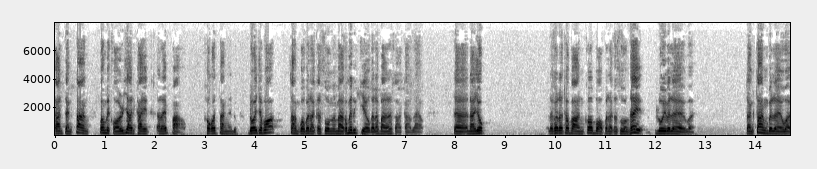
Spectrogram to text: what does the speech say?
การแต่งตั้ง ต้องไปขออนุญาตใครอะไรเปล่า เขาก็ตั้งให้ดู โดยเฉพาะต่ำกว่าประหลัดกระทรวงกันมาก็ไม่ได้เกี่ยวกับรัฐบาลรักษาการแล้ว แต่นายก แล้วก็รัฐบาลก็บอกประหลัดกระทรวงเฮ้ยลุยไปเลยว่าแต่งตั้งไปเลยว่า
